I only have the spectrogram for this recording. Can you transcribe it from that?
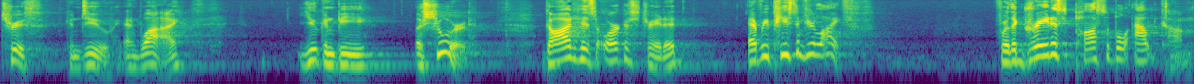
truth can do and why you can be assured God has orchestrated every piece of your life for the greatest possible outcome.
